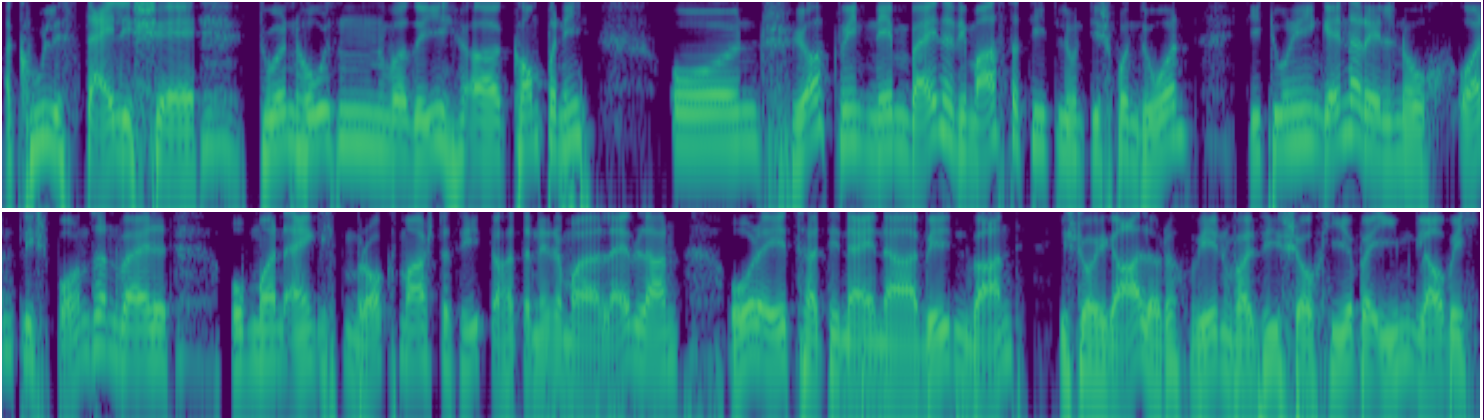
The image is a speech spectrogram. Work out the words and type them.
eine coole, stylische Turnhosen, was ich, äh, Company. Und ja, gewinnt nebenbei noch die Mastertitel und die Sponsoren, die tun ihn generell noch ordentlich sponsern, weil ob man eigentlich beim Rockmaster sieht, da hat er nicht einmal ein Label an, oder jetzt halt in einer wilden Wand, ist doch egal, oder? Auf jeden Fall siehst du auch hier bei ihm, glaube ich,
